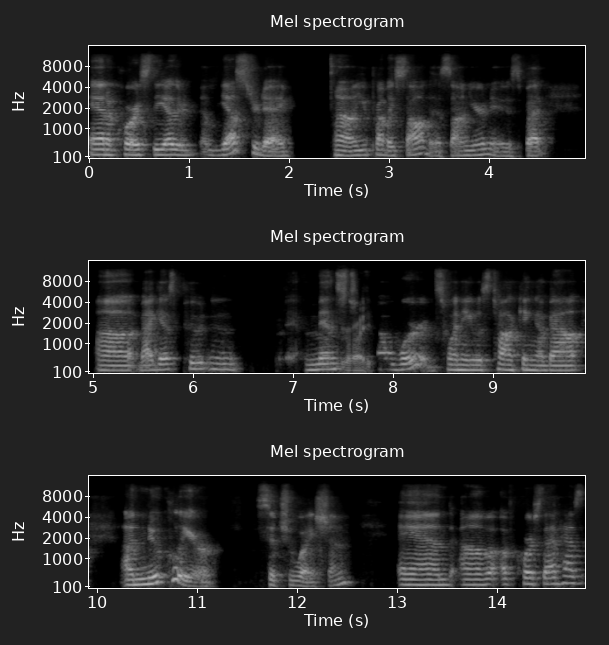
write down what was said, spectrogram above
And of course, the other yesterday, uh, you probably saw this on your news, but uh, I guess Putin minced right. no words when he was talking about a nuclear situation. And um, of course, that has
